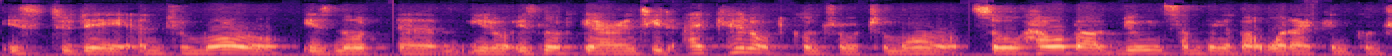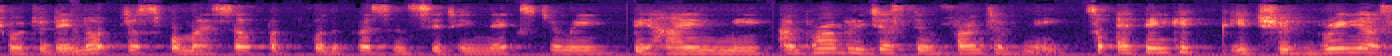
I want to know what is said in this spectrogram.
is today, and tomorrow is not, um, you know, is not guaranteed. I cannot control tomorrow. So how about doing something about what I can control today, not just for myself, but for the person sitting next to me, behind me, and probably just in front of me. So I think it, it should bring us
